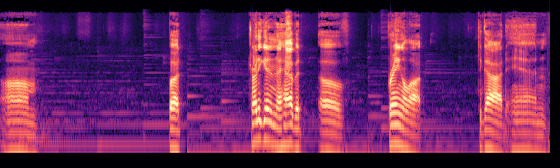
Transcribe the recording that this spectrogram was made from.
um, but try to get in the habit of praying a lot to God and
